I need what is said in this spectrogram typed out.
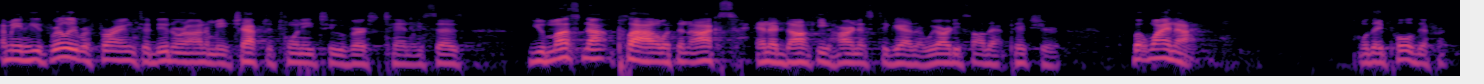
I mean, he's really referring to Deuteronomy chapter 22, verse 10. He says, You must not plow with an ox and a donkey harnessed together. We already saw that picture. But why not? Well, they pull differently.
